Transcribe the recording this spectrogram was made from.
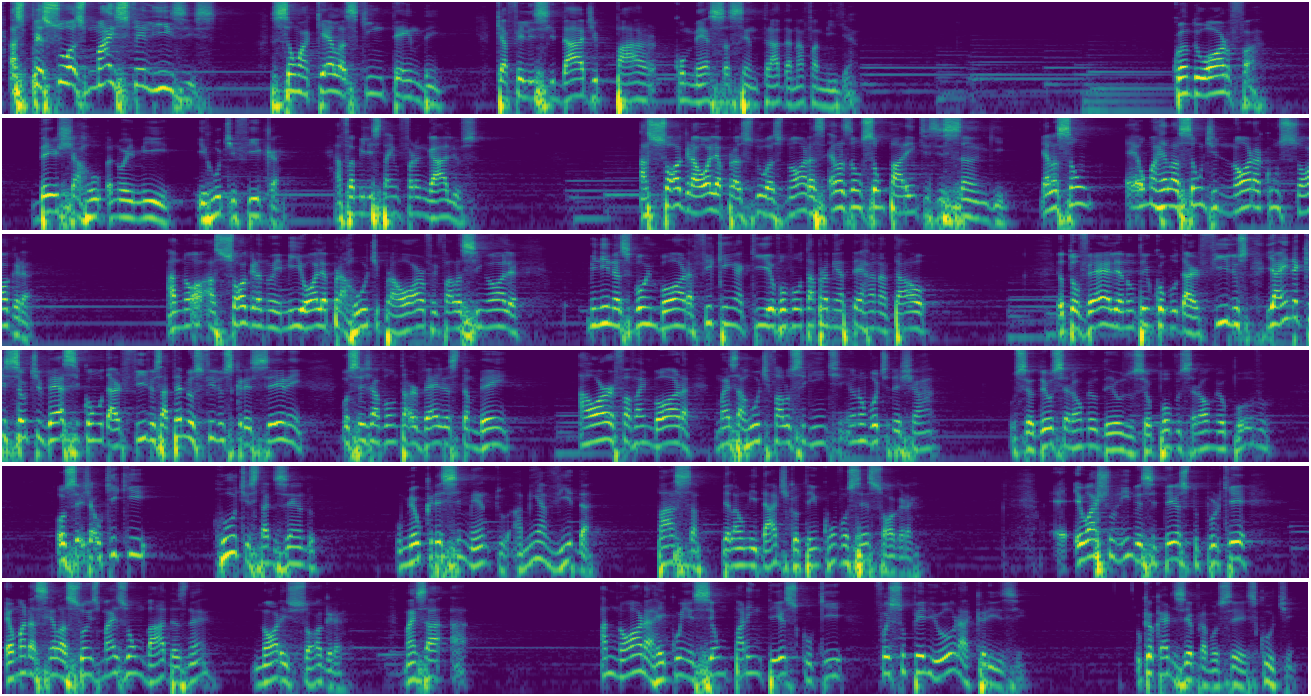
As pessoas mais felizes são aquelas que entendem que a felicidade par começa centrada na família. Quando Orfa deixa Noemi e Ruth fica, a família está em frangalhos. A sogra olha para as duas noras, elas não são parentes de sangue, elas são é uma relação de nora com sogra. A, no, a sogra Noemi olha para Ruth, para Orfa e fala assim: Olha, meninas, vão embora, fiquem aqui, eu vou voltar para minha terra natal eu estou velha, não tenho como dar filhos, e ainda que se eu tivesse como dar filhos, até meus filhos crescerem, vocês já vão estar velhas também. A órfã vai embora, mas a Ruth fala o seguinte: Eu não vou te deixar, o seu Deus será o meu Deus, o seu povo será o meu povo. Ou seja, o que que Ruth está dizendo? O meu crescimento, a minha vida, passa pela unidade que eu tenho com você, sogra. É, eu acho lindo esse texto porque é uma das relações mais zombadas, né? Nora e sogra. Mas a, a, a nora reconheceu um parentesco que foi superior à crise. O que eu quero dizer para você, escute,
